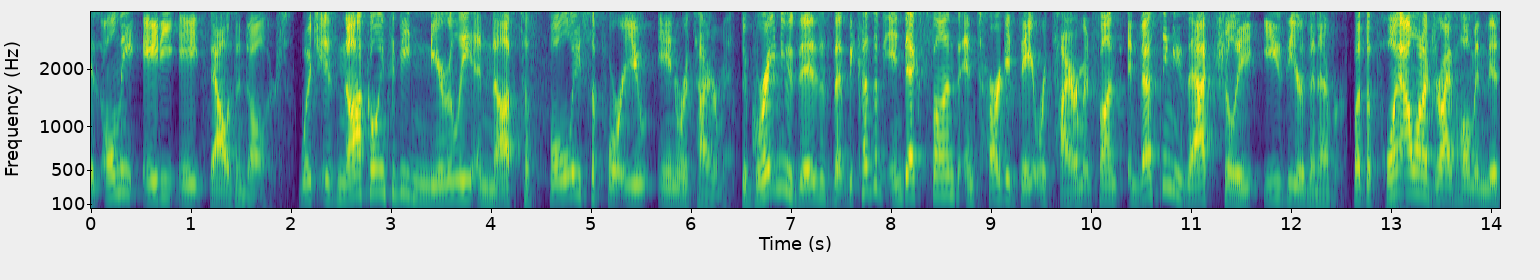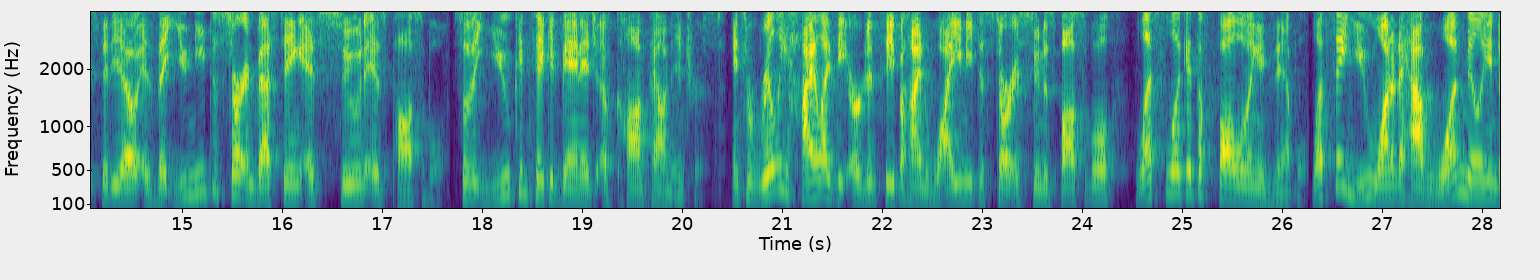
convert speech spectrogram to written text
is only $88,000, which is not going to be nearly enough to fully support you in retirement. The great news is, is that because of index funds and target date retirement funds, investing is actually easier than ever. But the point I wanna drive home in this video is that you need to start investing as soon as possible so that you can take advantage of compound interest. And to really highlight the urgency behind why you need to start as soon as possible, Let's look at the following example. Let's say you wanted to have $1 million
